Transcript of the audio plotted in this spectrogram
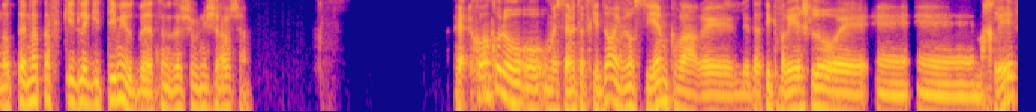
נותן לה תפקיד לגיטימיות בעצם זה שהוא נשאר שם. קודם כל הוא, הוא מסיים את תפקידו, אם לא סיים כבר, אה, לדעתי כבר יש לו אה, אה, מחליף.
